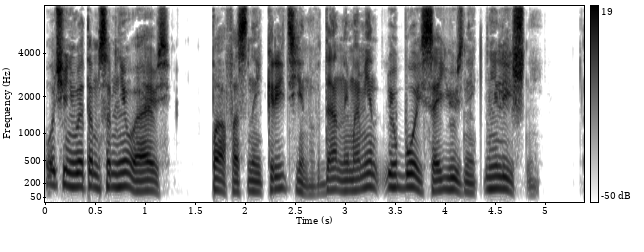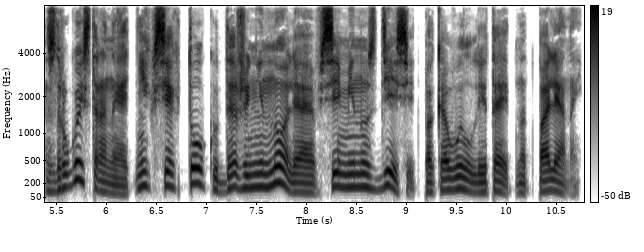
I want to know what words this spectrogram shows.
Очень в этом сомневаюсь. Пафосный кретин. В данный момент любой союзник не лишний. С другой стороны, от них всех толку даже не ноль, а все минус десять, пока Уилл летает над поляной.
